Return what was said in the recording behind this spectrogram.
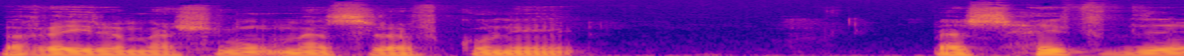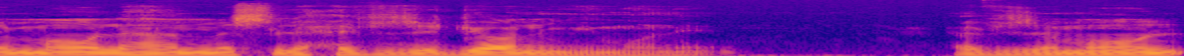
و غیر مشروع مصرف کنه پس حفظ مال هم مثل حفظ جان میمانه حفظ مال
